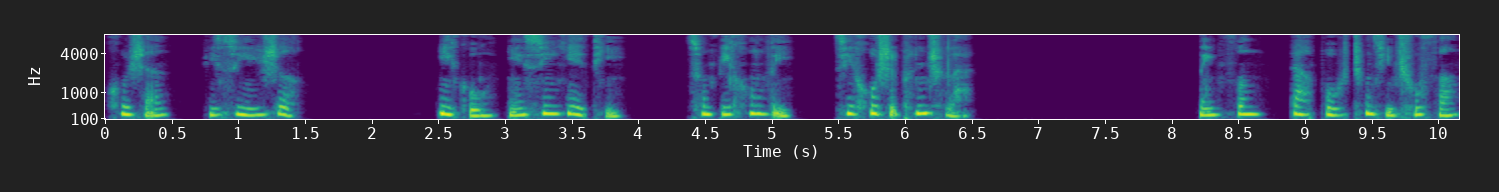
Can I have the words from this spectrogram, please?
忽然鼻子一热，一股粘性液体从鼻孔里几乎是喷出来。林峰大步冲进厨房，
